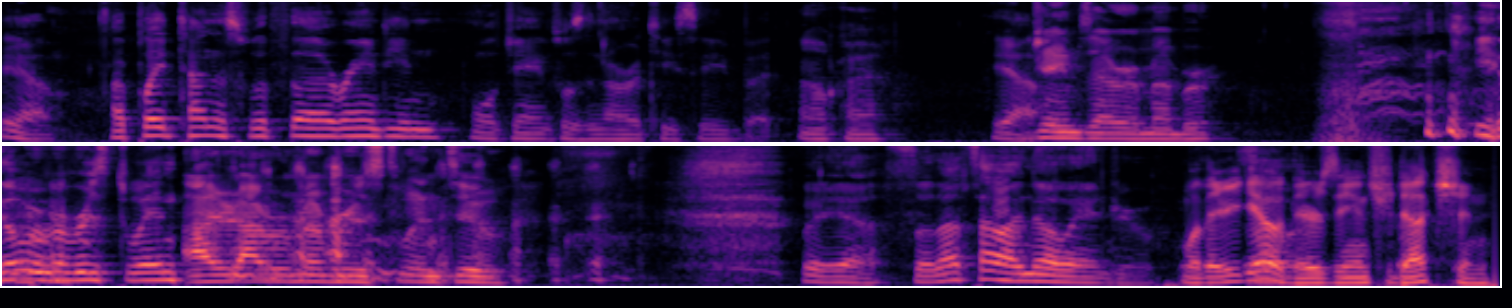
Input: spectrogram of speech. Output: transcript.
yeah, I played tennis with uh, Randy and well, James was in ROTC, but okay. yeah, James, I remember. you don't remember his twin. I, I remember his twin, too. But yeah, so that's how I know Andrew. Well, there you go. There's the introduction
